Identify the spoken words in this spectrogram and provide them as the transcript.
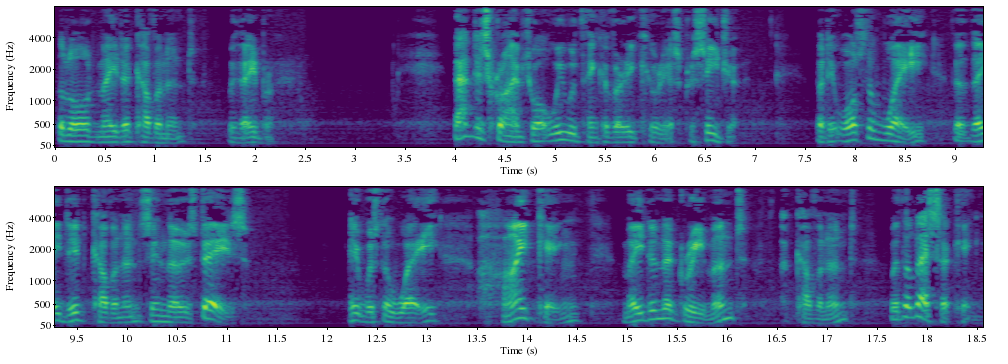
the Lord made a covenant with Abram. That describes what we would think a very curious procedure, but it was the way that they did covenants in those days. It was the way a high king made an agreement, a covenant, with a lesser king.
